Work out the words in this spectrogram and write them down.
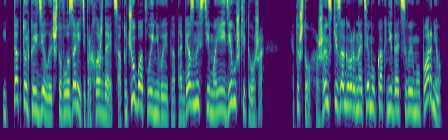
И так только и делает, что в лазарете прохлаждается, от учебы отлынивает, от обязанностей моей девушки тоже. Это что, женский заговор на тему «как не дать своему парню»?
